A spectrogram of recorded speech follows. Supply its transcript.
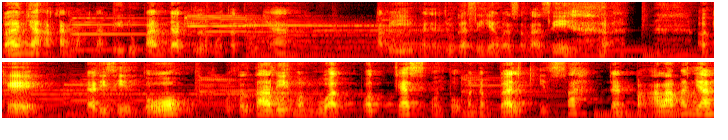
banyak akan makna kehidupan dan ilmu tentunya tapi banyak juga sih yang basa-basi oke dari situ aku tertarik membuat podcast untuk menebar kisah dan pengalaman yang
